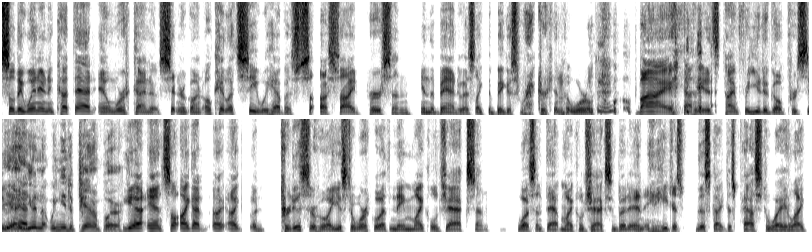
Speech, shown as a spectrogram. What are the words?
So they went in and cut that, and we're kind of sitting there going, okay, let's see. We have a side person in the band who has like the biggest record in the world. Bye. I mean, it's time for you to go pursue yeah, not, we need a piano player. Yeah, and so I got I, I, a producer who I used to work with named Michael Jackson. Wasn't that Michael Jackson? But and, and he just this guy just passed away like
